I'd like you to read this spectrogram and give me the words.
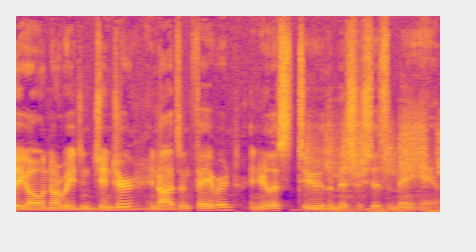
Big old Norwegian ginger, and odds and favored, and you're listening to the Mistresses of Mayhem.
